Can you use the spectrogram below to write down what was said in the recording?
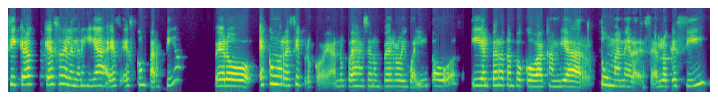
sí creo que eso de la energía es, es compartido, pero es como recíproco, ¿vea? No puedes hacer un perro igualito a vos y el perro tampoco va a cambiar tu manera de ser. Lo que sí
